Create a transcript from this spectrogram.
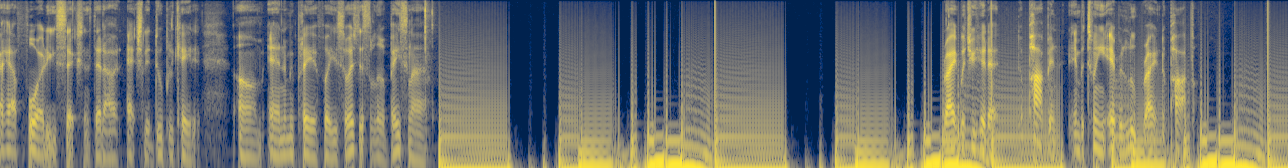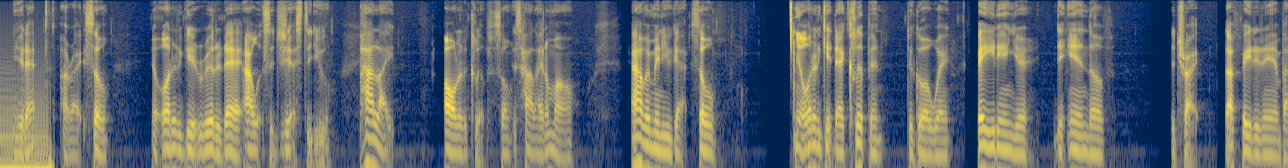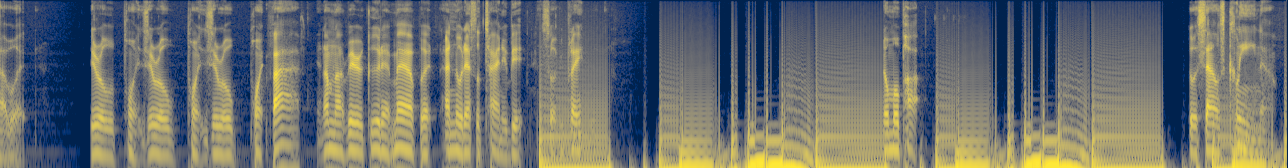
I have four of these sections that I actually duplicated. Um, and let me play it for you. So it's just a little bass line. Right, but you hear that the popping in between every loop, right? The pop. You hear that? All right. So in order to get rid of that, I would suggest to you highlight all of the clips. So just highlight them all, however many you got. So in order to get that clipping to go away, fade in your the end of the track. I faded in by what? 0. 0.0.0.5. And I'm not very good at math, but I know that's a tiny bit. So if you play. No more pop. So it sounds clean now.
